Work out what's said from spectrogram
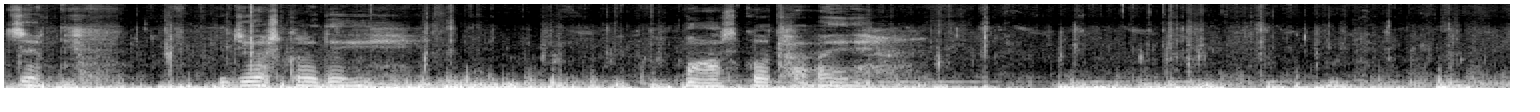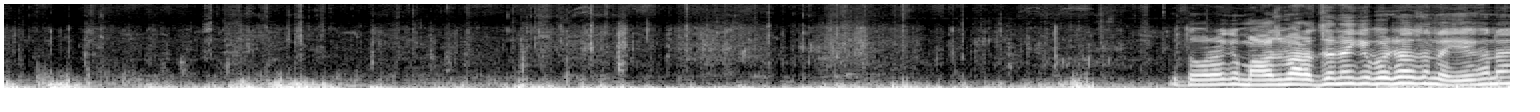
যে জিজ্ঞেস করে দেখি মাছ কোথায় তোমরা কি মাছ মারার জন্য কি বসে আছে নাকি এখানে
